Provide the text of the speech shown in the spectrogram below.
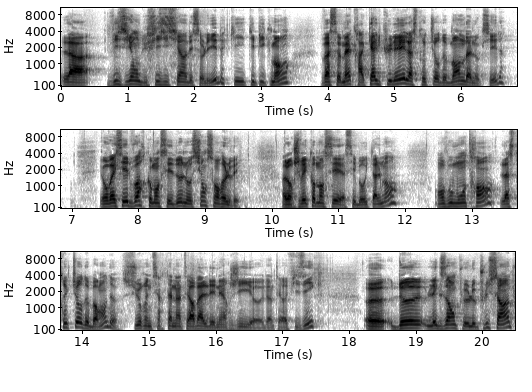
la vision du physicien des solides qui, typiquement, va se mettre à calculer la structure de bande d'un oxyde. Et on va essayer de voir comment ces deux notions sont relevées. Alors je vais commencer assez brutalement en vous montrant la structure de bande sur un certain intervalle d'énergie euh, d'intérêt physique euh, de l'exemple le plus simple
